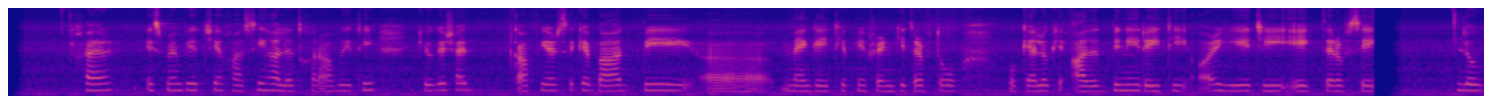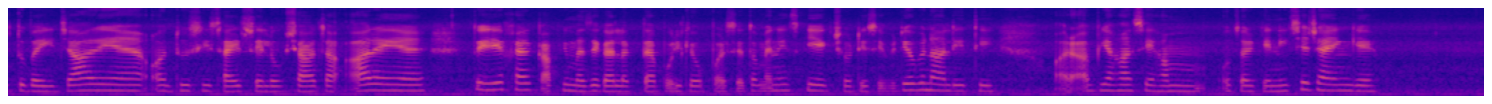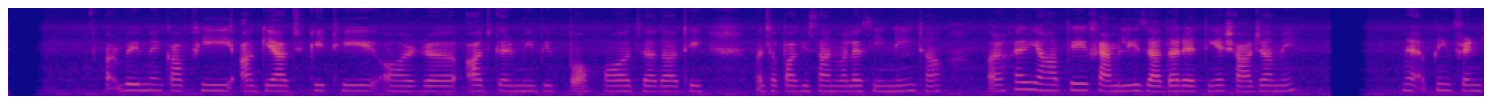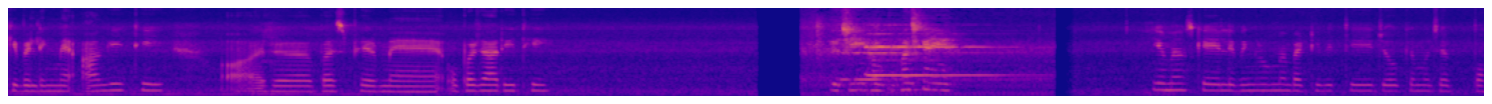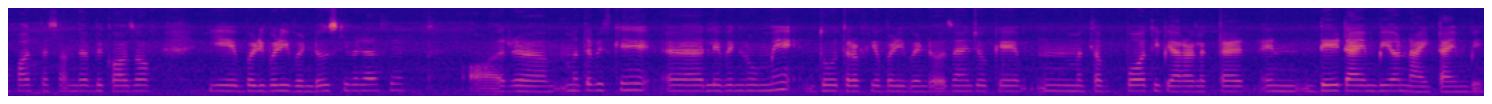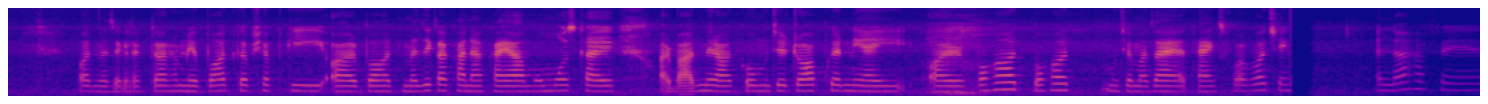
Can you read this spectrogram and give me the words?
खैर इसमें भी अच्छी खासी हालत ख़राब हुई थी क्योंकि शायद काफ़ी अरसे के बाद भी आ, मैं गई थी अपनी फ्रेंड की तरफ़ तो वो कह लो कि आदत भी नहीं रही थी। और ये जी एक तरफ़ से लोग दुबई जा रहे हैं और दूसरी साइड से लोग शारजाह आ रहे हैं। तो ये खैर काफ़ी मज़े का लगता है पुल के ऊपर से। तो मैंने इसकी एक छोटी सी वीडियो बना ली थी और अब यहाँ से हम उतर के नीचे जाएँगे। और भाई मैं काफ़ी आगे आ चुकी थी और आज गर्मी भी बहुत ज़्यादा थी। मतलब पाकिस्तान वाला सीन नहीं था। और ख़ैर यहाँ पे फैमिली ज़्यादा रहती हैं शारजा में। मैं अपनी फ्रेंड की बिल्डिंग में आ गई थी और बस फिर मैं ऊपर जा रही थी। तो जी हम पहुँच गए हैं। ये मैं उसके लिविंग रूम में बैठी हुई थी जो कि मुझे बहुत पसंद है बिकॉज़ ऑफ़ ये बड़ी बड़ी विंडोज़ की वजह से। और मतलब इसके लिविंग रूम में दो तरफ़ ये बड़ी विंडोज़ हैं जो कि मतलब बहुत ही प्यारा लगता है इन डे टाइम भी और नाइट टाइम भी। बहुत मज़े का लगता है और हमने बहुत गपशप की और बहुत मज़े का खाना खाया, मोमोज़ खाए और बाद में रात को मुझे ड्रॉप करने आई और बहुत बहुत मुझे मज़ा आया। थैंक्स फॉर वॉचिंग अल्लाह हाफिज़।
